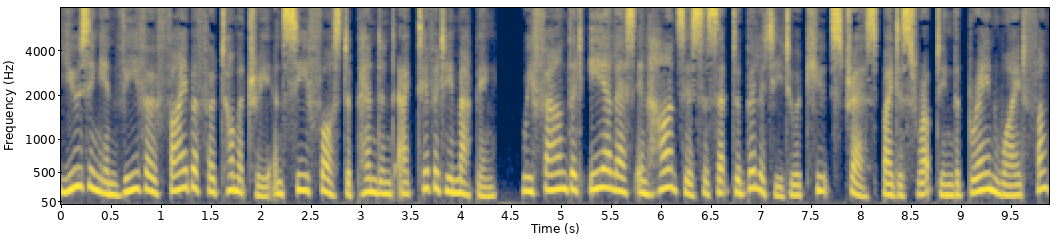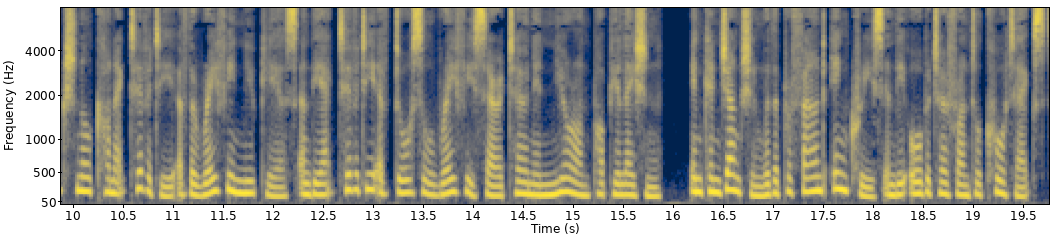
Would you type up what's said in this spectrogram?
Using in vivo fiber photometry and CFOS dependent activity mapping, we found that ELS enhances susceptibility to acute stress by disrupting the brain wide functional connectivity of the raphe nucleus and the activity of dorsal raphe serotonin neuron population, in conjunction with a profound increase in the orbitofrontal cortex,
